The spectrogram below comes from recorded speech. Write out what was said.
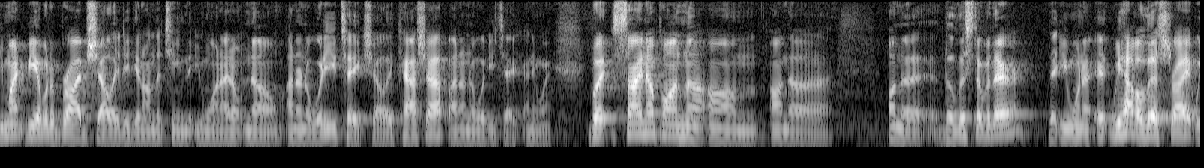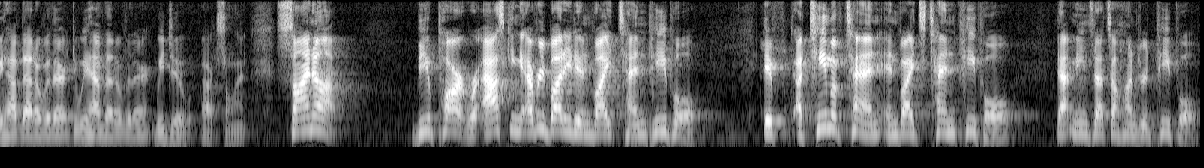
You might be able to bribe Shelly to get on the team that you want. I don't know. I don't know. What do you take, Shelly? Cash App? I don't know what you take. Anyway, but sign up on the um, on the on the, the list over there that you want to. We have a list, right? We have that over there. Do we have that over there? We do. Excellent. Sign up. Be a part. We're asking everybody to invite 10 people. If a team of 10 invites 10 people, that means that's 100 people.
